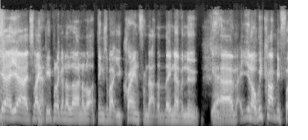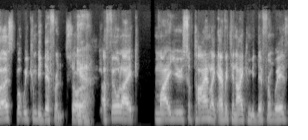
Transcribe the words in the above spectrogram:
Yeah, yeah. It's like Yeah. people are going to learn a lot of things about Ukraine from that that they never knew. Yeah, Um, you know, we can't be first, but we can be different. So yeah, I feel like my use of time, like everything I can be different with,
